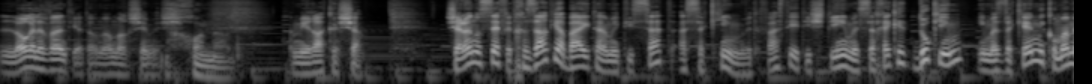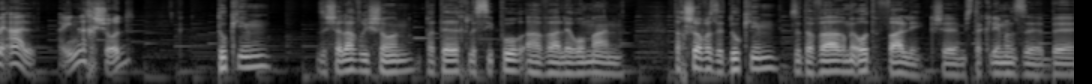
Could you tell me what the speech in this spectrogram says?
לא רלוונטי, אתה אומר מר שמש. נכון מאוד. אמירה קשה. שאלה נוספת, חזרתי הביתה מטיסת עסקים ותפסתי את אשתי משחקת דוקים עם הזקן מקומה מעל. האם לחשוד? דוקים זה שלב ראשון בדרך לסיפור אהבה, לרומן. תחשוב על זה, דוקים זה דבר מאוד פאלי כשמסתכלים על זה, ב...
